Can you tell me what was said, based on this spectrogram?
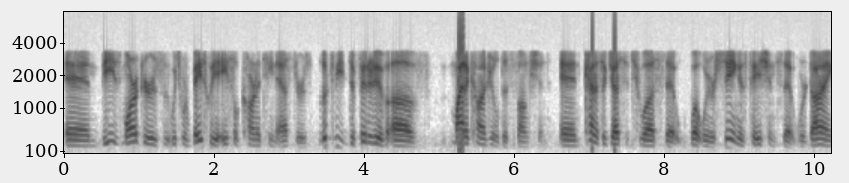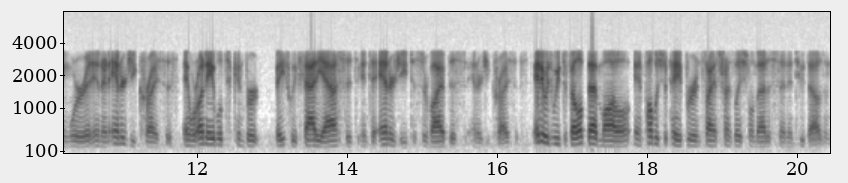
And these markers, which were basically acyl carnitine esters, looked to be definitive of mitochondrial dysfunction and kind of suggested to us that what we were seeing is patients that were dying were in an energy crisis and were unable to convert basically fatty acids into energy to survive this energy crisis. Anyways, we developed that model and published a paper in Science Translational Medicine in 2013.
